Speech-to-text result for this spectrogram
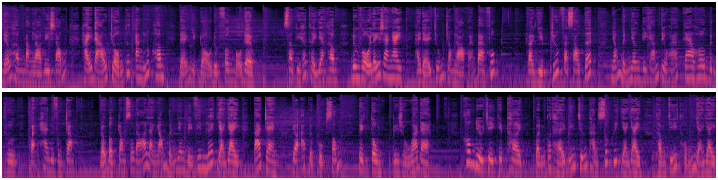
Nếu hâm bằng lò vi sóng, hãy đảo trộn thức ăn lúc hâm để nhiệt độ được phân bổ đều. Sau khi hết thời gian hâm, đừng vội lấy ra ngay, hãy để chúng trong lò khoảng 3 phút. Vào dịp trước và sau Tết, nhóm bệnh nhân đi khám tiêu hóa cao hơn bình thường khoảng 20%. Nổi bật trong số đó là nhóm bệnh nhân bị viêm loét dạ dày, tá tràng do áp lực cuộc sống, tiệc tùng, bia rượu quá đà. Không điều trị kịp thời, bệnh có thể biến chứng thành xuất huyết dạ dày, thậm chí thủng dạ dày,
